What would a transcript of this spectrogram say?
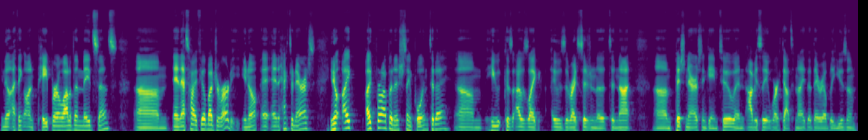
You know, I think on paper a lot of them made sense, um, and that's how I feel about Girardi. You know, and, and Hector Neris. You know, Ike Ike brought up an interesting point today. Um, he because I was like, it was the right decision to to not. Um, pitch Neris in game two, and obviously it worked out tonight that they were able to use him.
